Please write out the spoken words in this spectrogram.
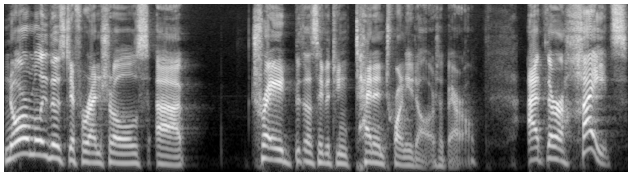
Normally, those differentials uh, trade, let's say, between 10 and $20 a barrel. At their heights,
